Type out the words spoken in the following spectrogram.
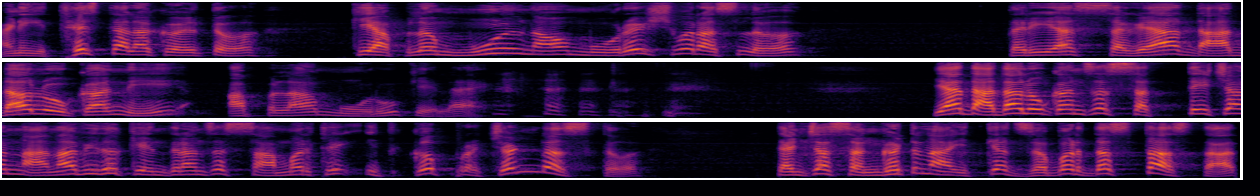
आणि इथेच त्याला कळतं की आपलं मूळ नाव मोरेश्वर असलं तरी या सगळ्या दादा लोकांनी आपला मोरू केलाय. या दादा लोकांचं सत्तेच्या नानाविध केंद्रांचं सामर्थ्य इतकं प्रचंड असतं त्यांच्या संघटना इतक्या जबरदस्त असतात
